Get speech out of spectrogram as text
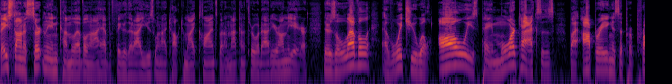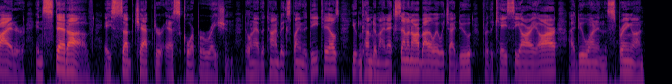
Based on a certain income level, and I have a figure that I use when I talk to my clients, but I'm not going to throw it out here on the air. There's a level of which you will always pay more taxes by operating as a proprietor instead of a subchapter S corporation. Don't have the time to explain the details. You can come to my next seminar, by the way, which I do for the KCRAR. I do one in the spring on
